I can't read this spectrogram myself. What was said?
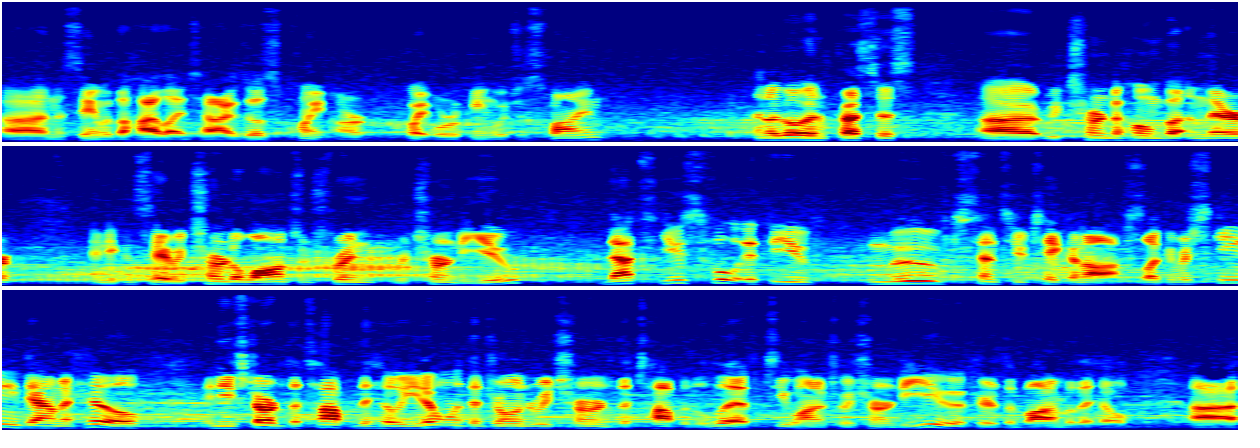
Uh, and the same with the highlight tags. Those quite aren't quite working, which is fine. And I'll go ahead and press this uh, return to home button there, and you can say return to launch, return, return to you. That's useful if you've moved since you've taken off. So like if you're skiing down a hill and you start at the top of the hill, you don't want the drone to return to the top of the lift. You want it to return to you if you're at the bottom of the hill. Uh,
